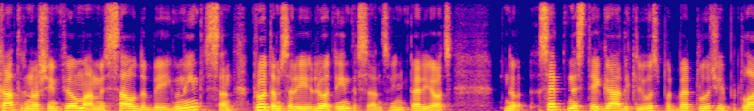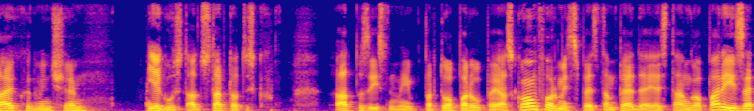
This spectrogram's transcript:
katra no šīm filmām ir saudabīga un interesanta. Protams, arī ļoti interesants viņa periods. Nu, 70. gadi kļūst par Bertolucci par laiku, kad viņš um, iegūst tādu starptautisku atpazīstamību. Par to parūpējās konformists, pēc tam pēdējais tango Parīzē,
